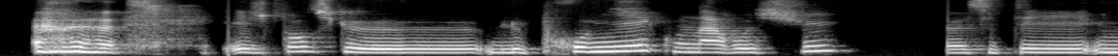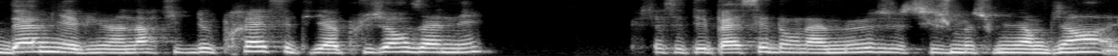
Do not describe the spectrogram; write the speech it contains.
et je pense que le premier qu'on a reçu, euh, c'était une dame, il y avait eu un article de presse, c'était il y a plusieurs années. Ça s'était passé dans la Meuse, si je me souviens bien.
